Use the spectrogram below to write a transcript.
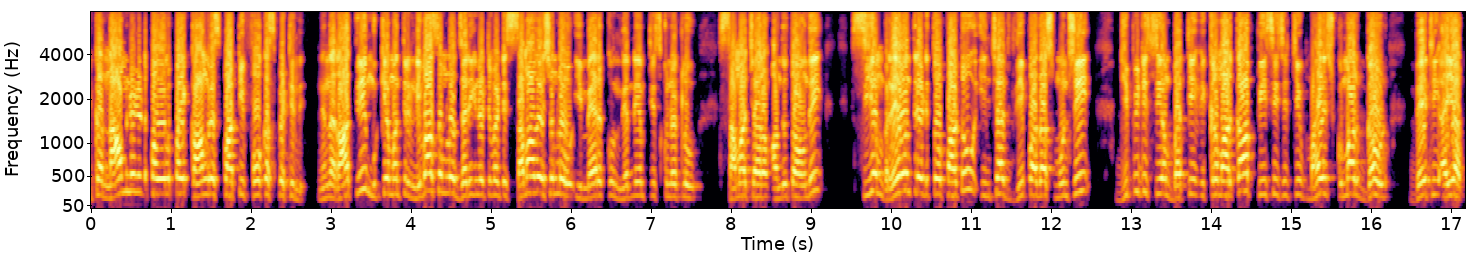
ఇక నామినేటెడ్ పదవులపై కాంగ్రెస్ పార్టీ ఫోకస్ పెట్టింది. నిన్న రాత్రి ముఖ్యమంత్రి నివాసంలో జరిగినటువంటి సమావేశంలో ఈ మేరకు నిర్ణయం తీసుకున్నట్లు సమాచారం అందుతా ఉంది. సీఎం రేవంత్ రెడ్డితో పాటు in-charge Deepa Das Munshi deputy CM Bhatti Vikramarka PCC chief Mahesh Kumar Goud భేటీ అయ్యారు.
